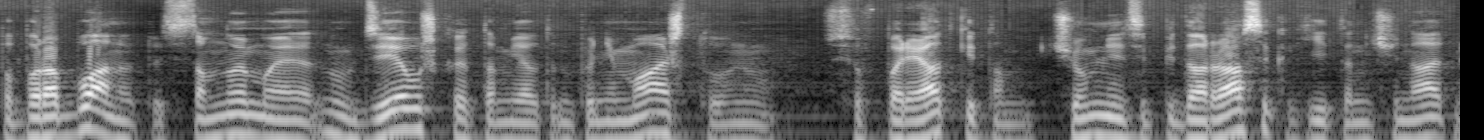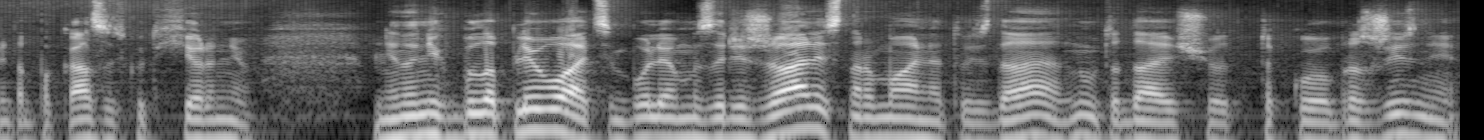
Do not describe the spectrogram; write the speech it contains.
по барабану. То есть, со мной моя, ну, девушка, там, я там понимаю, что, ну, все в порядке, там, что мне эти пидорасы какие-то начинают мне там показывать какую-то херню. Мне на них было плевать, тем более мы заряжались нормально, то есть, да, ну, тогда еще такой образ жизни.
